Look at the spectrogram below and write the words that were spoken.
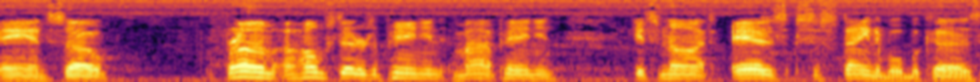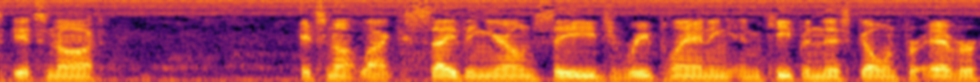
And so, from a homesteader's opinion, my opinion, it's not as sustainable because it's not it's not like saving your own seeds, replanting and keeping this going forever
